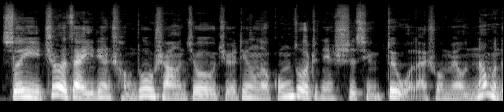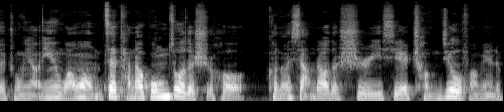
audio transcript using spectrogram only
所以这在一定程度上就决定了工作这件事情对我来说没有那么的重要。因为往往我们在谈到工作的时候，可能想到的是一些成就方面的，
